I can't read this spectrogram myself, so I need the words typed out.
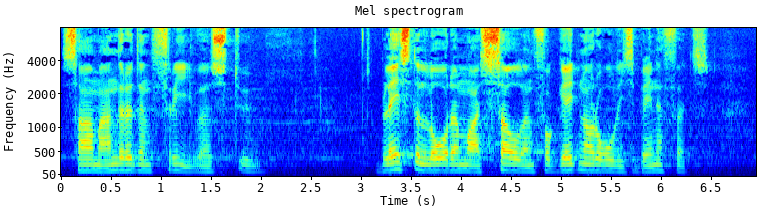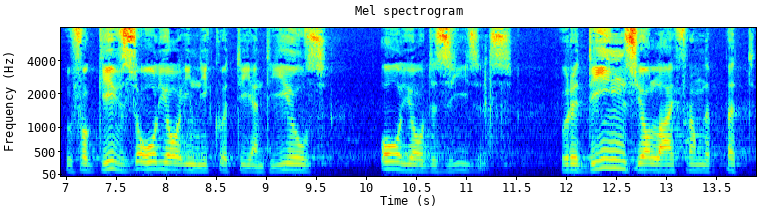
Psalm 103, verse 2. Bless the Lord, O my soul, and forget not all his benefits, who forgives all your iniquity and heals all your diseases, who redeems your life from the pit,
